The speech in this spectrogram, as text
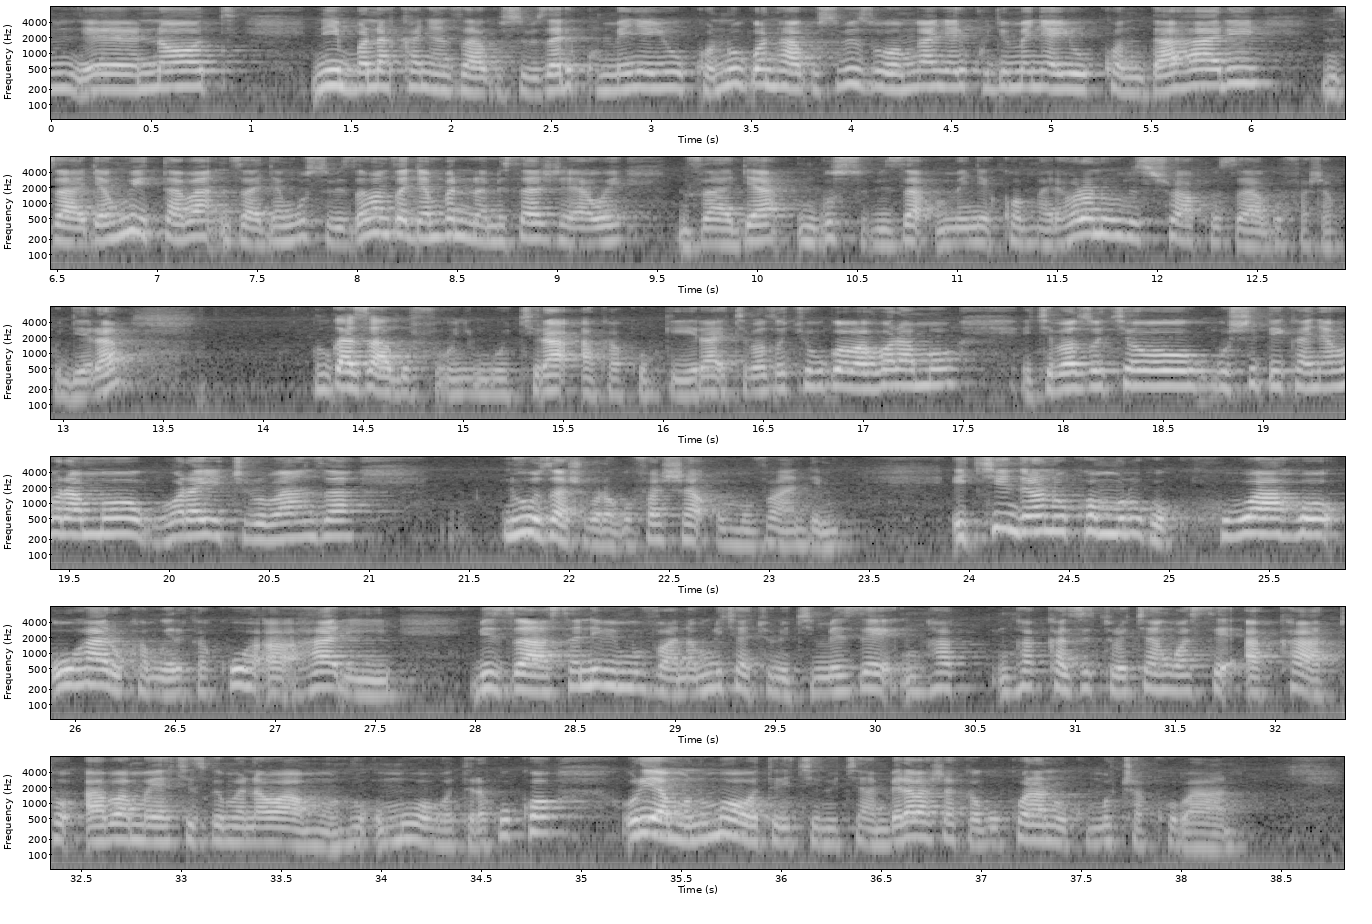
note. Nimbona akanya nzagusubiza ariko umenye yuko. Nubwo ntagusubiza uwo mwanya ariko ujye umenya yuko ndahari nzajya nkwitaba nzajya ngusubiza. Aho nzajya mbonera mesaje yawe nzajya ngusubiza umenye ko mpari. Horo n'ubu bishobora kuzagufasha kugera ubwo azagufungukira akakubwira ikibazo cy'ubwoba ahoramo ikibazo cyo gushidikanya ahoramo guhora yica urubanza ni ho uzashobora gufasha umuvandimwe. Ikindi rero ni uko muri uko kubaho uhari ukamwereka ko ahari bizasa n'ibimuvana muri cya kintu kimeze nk'akazitiro cyangwa se akato abamo yashyizwemo na wa muntu umuhohotera. Kuko uriya muntu umuhohotera ikintu cya mbere aba ashaka gukora ni ukumuca ku bantu.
